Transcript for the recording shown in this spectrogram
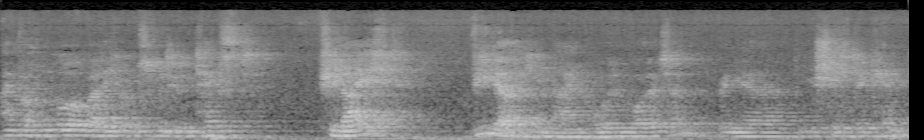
einfach nur, weil ich uns mit diesem Text vielleicht wieder hineinholen wollte, wenn ihr die Geschichte kennt.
